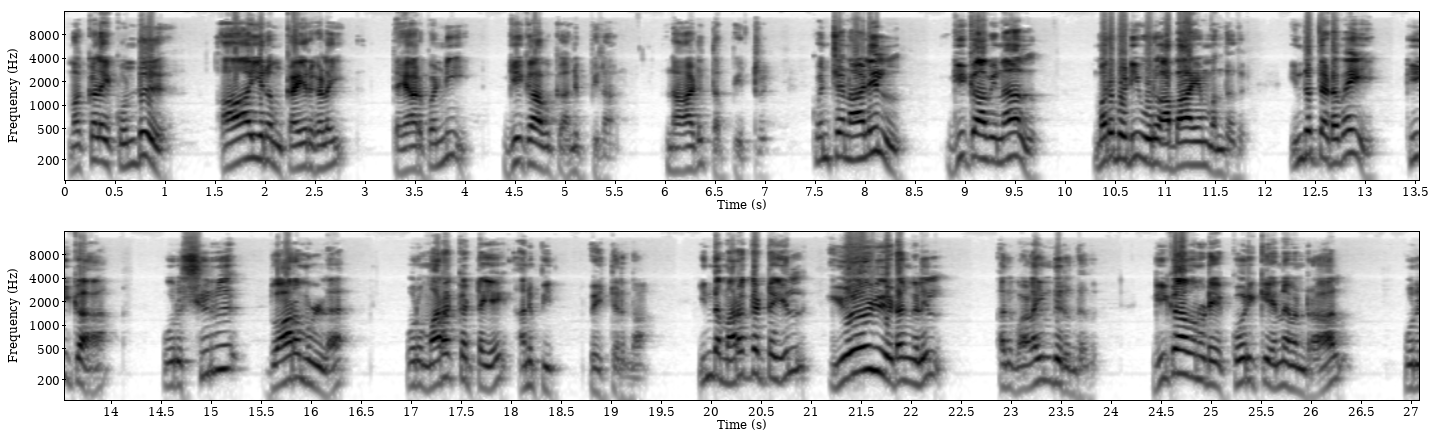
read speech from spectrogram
மக்களை கொண்டு ஆயிரம் கயிர்களை தயார் பண்ணி கீகாவுக்கு அனுப்பினான். நாடு தப்பிற்று. கொஞ்ச நாளில் கீகாவினால் மறுபடி ஒரு அபாயம் வந்தது. இந்த தடவை கீகா ஒரு சிறு துவாரமுள்ள ஒரு மரக்கட்டையை அனுப்பி வைத்திருந்தான். இந்த மரக்கட்டையில் ஏழு இடங்களில் அது வளைந்திருந்தது. கீகாவனுடைய கோரிக்கை என்னவென்றால் ஒரு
